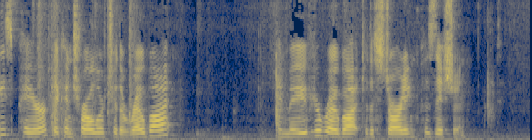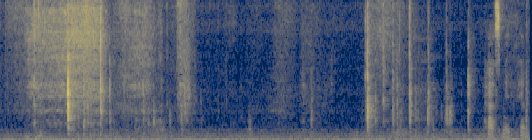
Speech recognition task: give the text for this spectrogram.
Please pair the controller to the robot and move your robot to the starting position. Pass me the pen.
